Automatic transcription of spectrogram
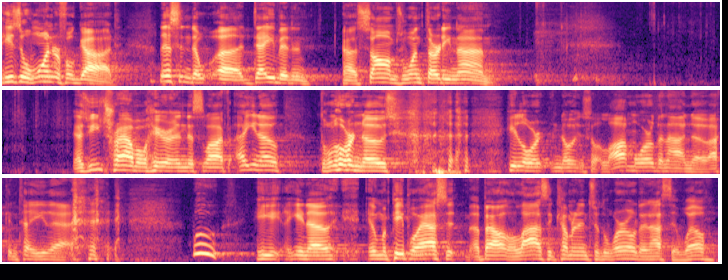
He's a wonderful God. Listen to uh, David in uh, Psalms 139. As you travel here in this life, you know, the Lord knows, He Lord knows a lot more than I know. I can tell you that. Woo. He, you know, and when people ask about Eliza coming into the world, and I said, well,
